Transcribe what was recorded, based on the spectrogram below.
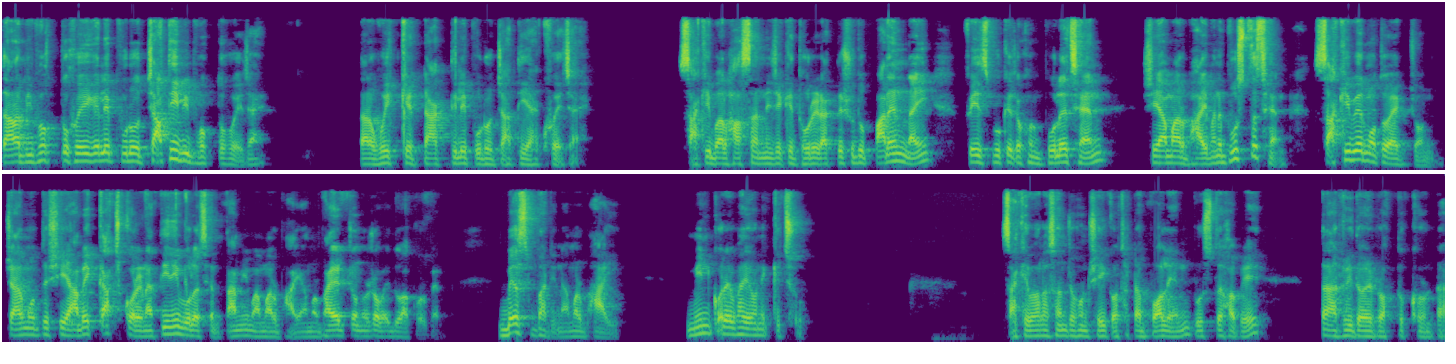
তারা বিভক্ত হয়ে গেলে পুরো জাতি বিভক্ত হয়ে যায়। তারা উইকেট ডাক দিলে পুরো জাতি এক হয়ে যায়। সাকিব আল হাসান নিজেকে ধরে রাখতে শুধু পারেন নাই, ফেসবুকে যখন বলেছেন সে আমার ভাই মানে বুঝতেছেন? সাকিবের মতো একজন, যার মধ্যে সেই আবেগ কাজ করে না, তিনি বলেছেন, তামিম আমার ভাই, আমার ভাইয়ের জন্য সবাই দোয়া করবেন। বেস্ট বাডি না, আমার ভাই। মিন করে ভাই অনেক কিছু। সাকিব আল হাসান যখন সেই কথাটা বলেন, বুঝতে হবে তার হৃদয়ের রক্তক্ষরণটা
